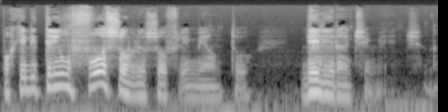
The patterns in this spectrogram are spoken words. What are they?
porque ele triunfou sobre o sofrimento delirantemente. Né?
